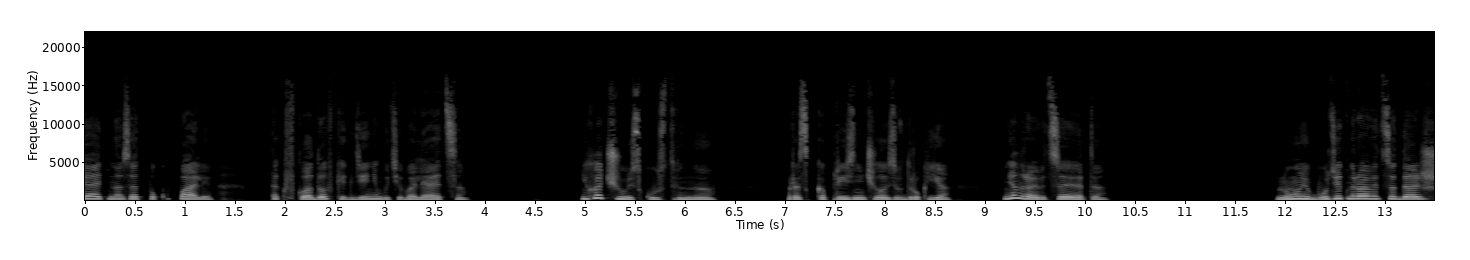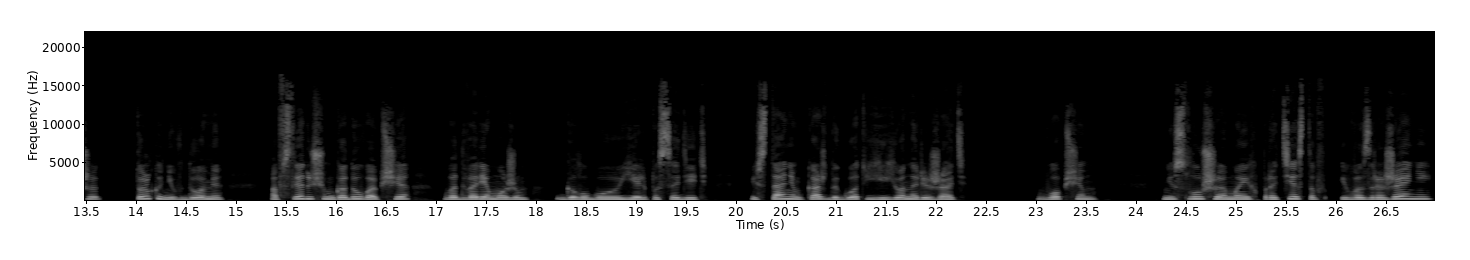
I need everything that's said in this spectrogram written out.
пять назад покупали. Так в кладовке где-нибудь и валяется. Не хочу искусственную. Раскапризничалась вдруг я. Мне нравится это. Ну и будет нравиться дальше, только не в доме. А в следующем году вообще во дворе можем голубую ель посадить и станем каждый год ее наряжать. В общем, не слушая моих протестов и возражений,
